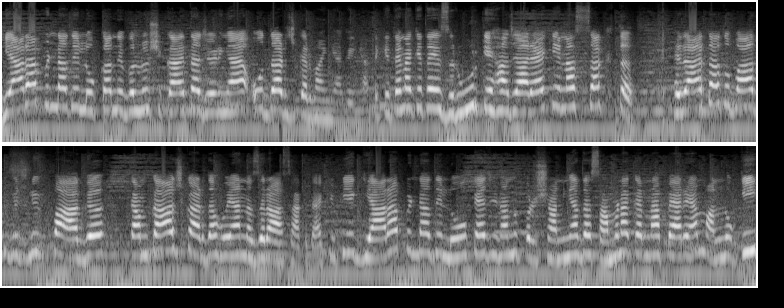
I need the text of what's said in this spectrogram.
11 ਪਿੰਡਾਂ ਦੇ ਲੋਕਾਂ ਦੇ ਵੱਲੋਂ ਸ਼ਿਕਾਇਤਾਂ ਜਿਹੜੀਆਂ ਆ, ਉਹ ਦਰਜ ਕਰਵਾਈਆਂ ਗਈਆਂ। ਤੇ ਕਿਤੇ ਨਾ ਕਿਤੇ ਇਹ ਜ਼ਰੂਰ ਕਿਹਾ ਜਾ ਰਿਹਾ ਹੈ ਕਿ ਇਹਨਾਂ ਸਖਤ ਹਦਾਇਤਾਂ ਤੋਂ ਬਾਅਦ ਬਿਜਲੀ ਵਿਭਾਗ ਕੰਮਕਾਜ ਕਰਦਾ ਹੋਇਆ ਨਜ਼ਰ ਆ ਸਕਦਾ ਹੈ, ਕਿਉਂਕਿ ਇਹ 11 ਪਿੰਡਾਂ ਦੇ ਲੋਕ ਹੈ ਜਿਨ੍ਹਾਂ ਨੂੰ ਪਰੇਸ਼ਾਨੀਆਂ ਦਾ ਸਾਹਮਣਾ ਕਰਨਾ ਪੈ ਰਿਹਾ ਮੰਨ ਲਓ ਕਿ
